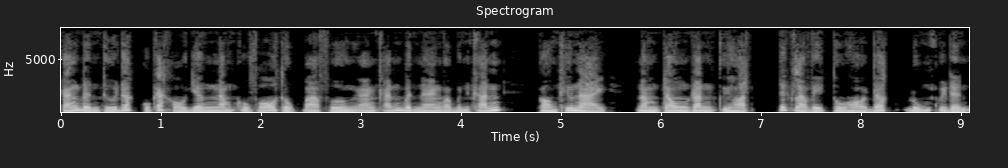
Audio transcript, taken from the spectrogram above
khẳng định thửa đất của các hộ dân năm khu phố thuộc ba phường An Khánh, Bình An và Bình Khánh còn khiếu nại nằm trong ranh quy hoạch, tức là việc thu hồi đất đúng quy định.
